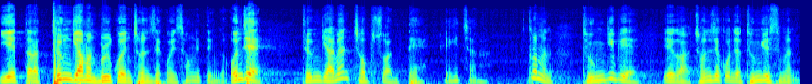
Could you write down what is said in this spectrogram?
이에 따라 등기하면 물권 전세권이 성립된 거. 언제? 등기하면 접수한 때. 얘기했잖아. 그러면 등기부에 얘가 전세권자 등기했으면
